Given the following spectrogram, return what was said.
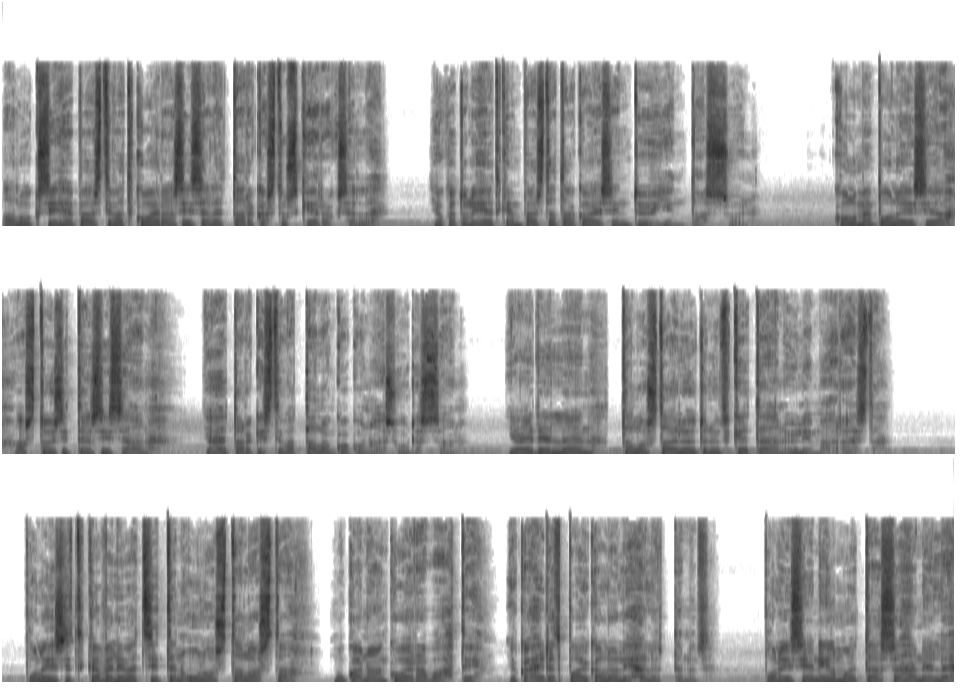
Aluksi he päästivät koiran sisälle tarkastuskierrokselle, joka tuli hetken päästä takaisin tyhjin tassuin. Kolme poliisia astui sitten sisään ja he tarkistivat talon kokonaisuudessaan. Ja edelleen talosta ei löytynyt ketään ylimääräistä. Poliisit kävelivät sitten ulos talosta, mukanaan koiravahti, joka heidät paikalle oli hälyttänyt. Poliisien ilmoittaessa hänelle,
